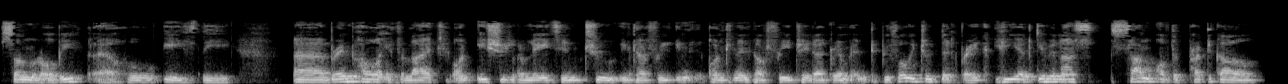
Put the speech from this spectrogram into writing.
Saul Molobi, uh, who is the uh, brain power, if you like, on issues relating to inter-free, continental free trade agreement. Before we took that break, he had given us some of the practical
